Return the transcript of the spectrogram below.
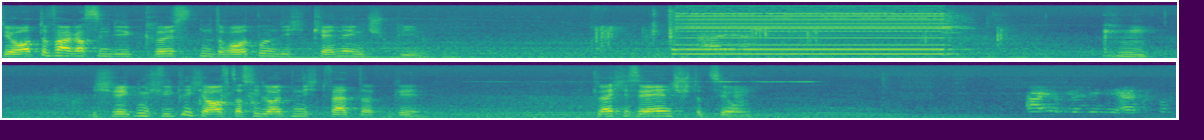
Die Autofahrer sind die größten Trottel, die ich kenne im Spiel. Ich reg mich wirklich auf, dass die Leute nicht weitergehen. Gleiche Serienstation. Ah, ich hab mir nicht angefangen.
